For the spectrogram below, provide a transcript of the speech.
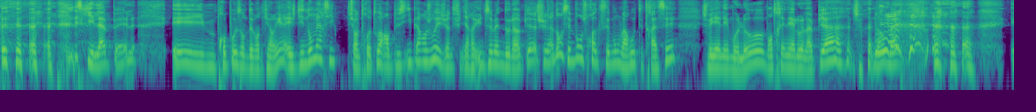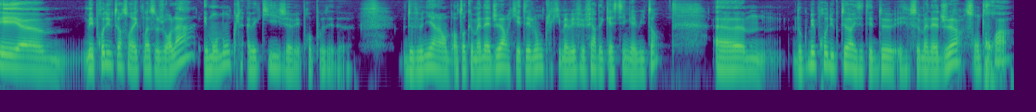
Ce qu'il appelle. Et il me propose, on me demande a rien. Et je dis non, merci. Sur le trottoir, en plus, hyper enjoué. Je viens de finir une semaine d'Olympia. Je suis là, non, c'est bon, je crois que c'est bon, ma route est tracée. Je vais y aller mollo, m'entraîner à l'Olympia. Tu vois, normal. et euh, mes producteurs sont avec moi ce jour-là. Et mon oncle, avec qui j'avais proposé de, de venir en, en tant que manager, qui était l'oncle qui m'avait fait faire des castings à 8 ans. Euh, donc mes producteurs, ils étaient deux, et ce manager sont trois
